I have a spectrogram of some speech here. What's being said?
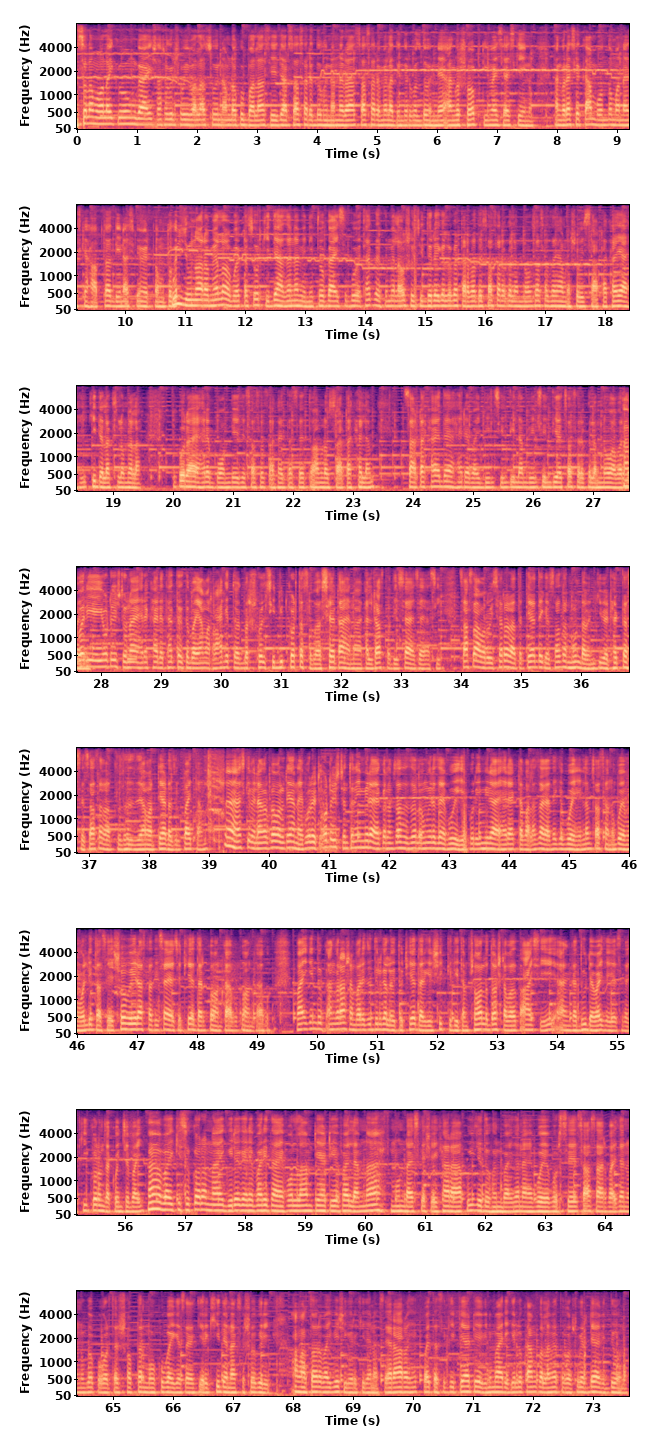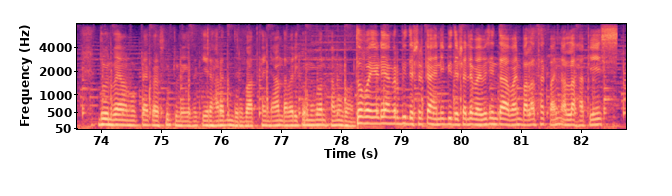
আসসালামু আলাইকুম গাইস আশা করি সবাই ভালো আছেন, আমরা খুব ভালো আছি। যার চাষারে দহিন আনারা চাষারে মেলা দিন ধরে বলতে হইনে আঙ্গর সব টিম আইসে আজকে এনো আঙ্গর আজকে কাম বন্ধ মানে আজকে হাফতা দিন, আজকে মেরতাম তো ওই জুন আর মেলা হব, একটা চরকি দেখা যায় না বিনি তো গাইস বয়ে থাকতে মেলা অসুস্থ ধরে গেল তার বাদে চাষারে গেলাম নৌ চাষা যায় আমরা সবাই চাটা খাই, আহি, খিদে লাগছিল মেলা। করে হ্যাঁ বন দিয়ে যে চাষা চা খাইতেছে, তো আমরা চাটা খাইলাম। চাটা খাই দেয় হ্যাঁ রে ভাই, বিল সিল দিলাম, বিল সিল দিয়ে চাষারে গেলাম নো আবার আবার এই অটো স্টো না হ্যাঁ খাইরে থাকতে থাকতে ভাই আমার রাগে তো একবার শরীর সিটবিট করতেছে বা সেটা হয় না, খালি রাস্তা দিয়ে চায় চায় আসি। চাষা আবার ওই সারা রাতে টিয়া দেখে চাষার মুন্ডা বেন কীভাবে ঠেকতেছে? চাষা ভাবতো যে আমার টিয়াটা জল পাইতাম। হ্যাঁ আজকে বেন আগর কপাল টিয়া নাই, পরে অটো স্ট্যান্ড তো নেই মিরা করলাম চাষা চলো মিরা যায় বই গিয়ে পরে মিরা হ্যাঁ একটা ভালো জায়গা থেকে বই নিলাম চাষা নো বই, মোবাইল দিতে আছে। সব এই রাস্তা দিয়ে চাই আছে, ঠিয়াদার কখন খাব কখন খাব? ভাই কিন্তু আঙ্গর আসাম বাড়ি যদি গেল ঠিয়াদার গিয়ে শিখতে দিতাম। সকালে দশটা বাজে আইসি। আঙ্গা দুইটা বাজে গেছে কি করুন যা কইছে ভাই? হ্যাঁ ভাই, কিছু করার নাই, ঘুরে ঘুরে বাড়িতে আয় পড়লাম, টিয়া টিয়া পাইলাম না মুন্ডা আজকে সেই খারাপ। ওই যে দেখুন ভাই জানায় বয়ে পড়ছে চাষার ভাই জান অনুগপ করতে সবটার মুখ খুবাই গেছে, কি রে খিদে নাকছে সবেরই আমার তো আর ভাই বেশি করে খিদে নাকছে আর আরও এক পাইতাছে কি, টিয়া টিয়া বিনি মারি গেল, কাম করলাম, এত কষ্ট করে টিয়া বিন দেবো না। দুন ভাই, আমার মুখটা একবার ছুটু নিয়ে গেছে, কি এর হারা দিন ধরে ভাত খাই না, আন্দা বাড়ি করব কখন কখন তো ভাই এটা আমার বিদেশের কাহিনী, বিদেশ আইলে ভাইবে চিন্তা আবান ভালো থাকবেন, আল্লাহ হাফিজ।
